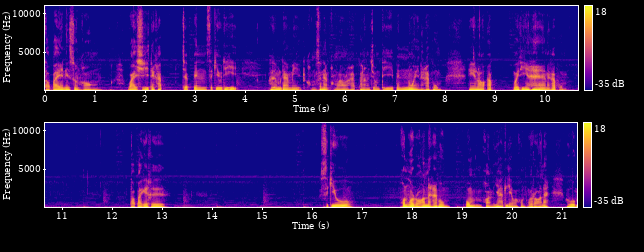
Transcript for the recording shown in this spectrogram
ต่อไปในส่วนของไวชีตนะครับ จะเป็นสกิลที่เพิ่มดาเมจของสนับของเรานะครับ พลังโจมตีเป็นหน่วยนะครับผม ให้เราอัพไว้ที่ 5 นะครับผม ต่อไปก็คือสกิลคนหัวร้อนนะครับผม ผมขออนุญาตเรียกว่าคนหัวร้อนนะเพราะผม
